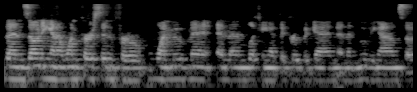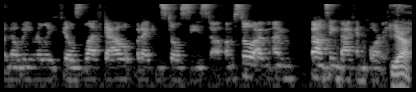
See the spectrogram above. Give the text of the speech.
then zoning in on one person for one movement and then looking at the group again and then moving on. So nobody really feels left out but i can still see stuff. I'm still i'm, I'm bouncing back and forth yeah.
